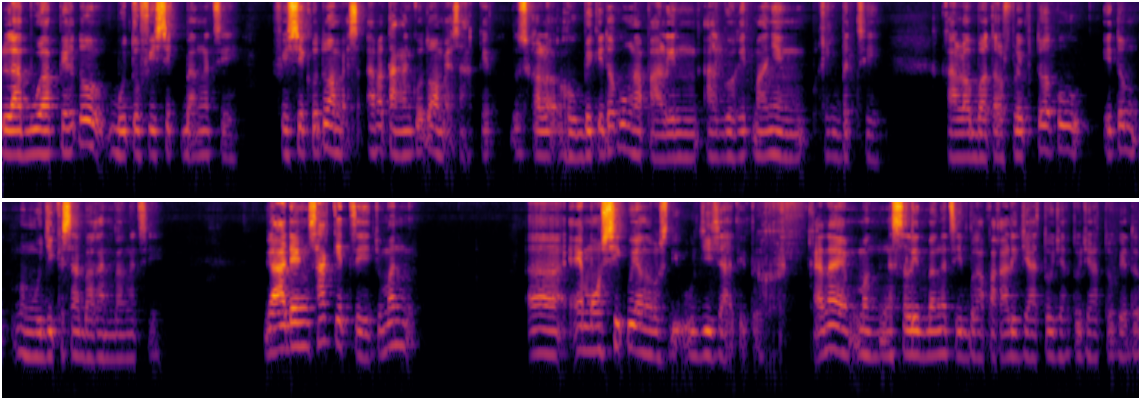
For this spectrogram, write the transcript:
belah buah pir tuh butuh fisik banget sih. Fisikku tuh sampai apa tanganku tuh sampai sakit. Terus kalau Rubik itu aku ngapalin algoritmanya yang ribet sih. Kalau bottle flip tuh aku itu menguji kesabaran banget sih nggak ada yang sakit sih cuman uh, emosiku yang harus diuji saat itu. Karena emang ngeselin banget sih berapa kali jatuh jatuh jatuh gitu.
